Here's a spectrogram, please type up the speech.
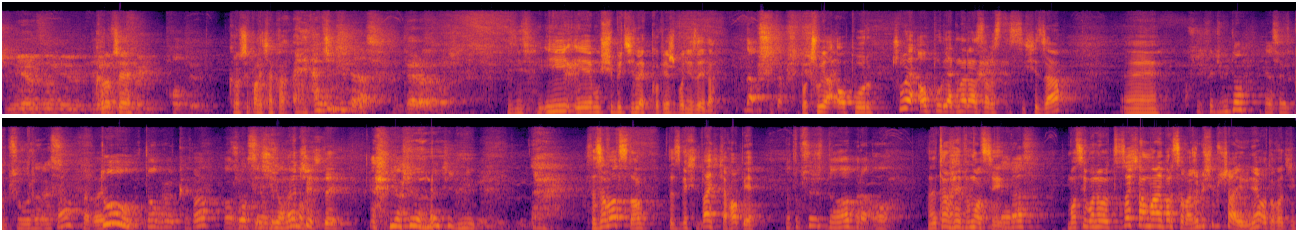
Śmierdzą mnie Krocze. poty. Kroczy paleciaka. Ej, chodź. Teraz właśnie. I, I musi być lekko, wiesz, bo nie zejda. Dobrze, dobrze. Bo czuję opór, czuję opór jak na raz zaraz siedza. E, Przychodzi mi to? Ja sobie tylko przełożę raz. tu, tą rękę. Co, ty się męczysz, ty? Ja się męczyć mi. To za mocno, to jest 220, hopie. No to przecież dobra, o. No trochę mocniej. Teraz? Mocniej, bo no, coś tam ma pracować, żeby się przyczaił, nie? O to chodzi.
